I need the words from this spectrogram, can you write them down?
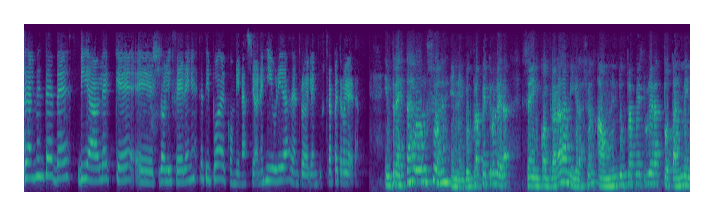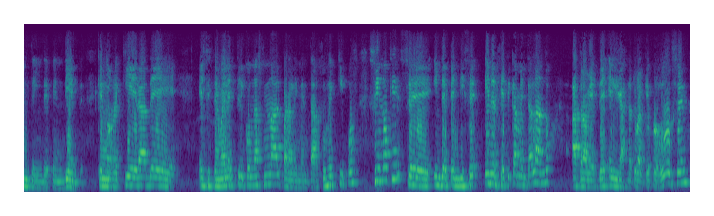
¿Realmente ves viable que eh, proliferen este tipo de combinaciones híbridas dentro de la industria petrolera? Entre estas evoluciones en la industria petrolera se encontrará la migración a una industria petrolera totalmente independiente, que no requiera de el sistema eléctrico nacional para alimentar sus equipos, sino que se independice energéticamente hablando a través del gas natural que producen,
